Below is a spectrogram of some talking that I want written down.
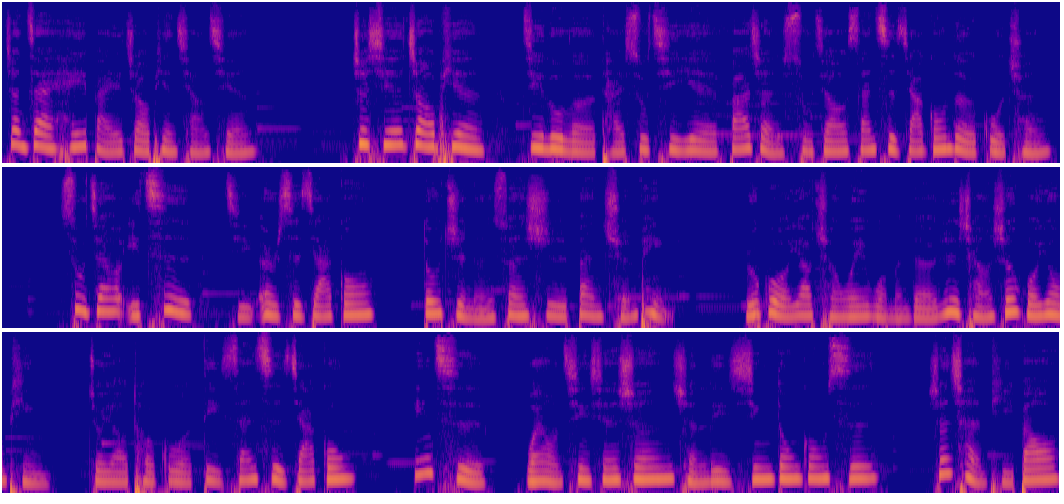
站在黑白照片墙前。这些照片记录了台塑企业发展塑胶三次加工的过程。塑胶一次及二次加工都只能算是半成品。如果要成为我们的日常生活用品，就要透过第三次加工。因此，王永庆先生成立新东公司，生产皮包、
